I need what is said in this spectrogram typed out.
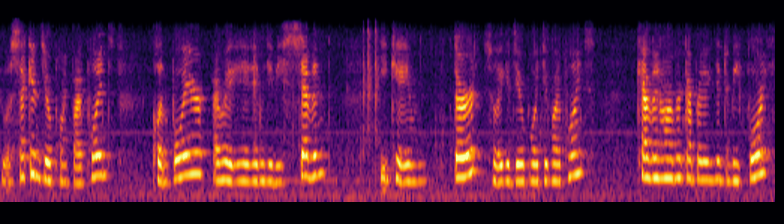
He was second, 0.5 points. Clint Bowyer, I predicted him to be seventh. He came third, so I get 0.25 points. Kevin Harvick, I predicted to be fourth.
